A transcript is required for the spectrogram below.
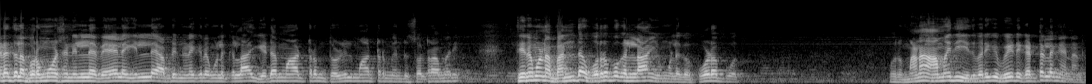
இடத்துல ப்ரொமோஷன் இல்லை வேலை இல்லை அப்படின்னு நினைக்கிறவங்களுக்கெல்லாம் இடமாற்றம் தொழில் மாற்றம் என்று சொல்கிற மாதிரி திருமண பந்த உறவுகள்லாம் இவங்களுக்கு கூட போகுது. ஒரு மன அமைதி இது வரைக்கும் வீடு கட்டலைங்க நான்.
